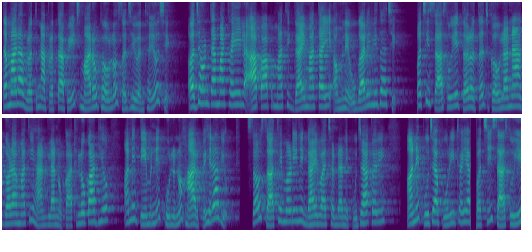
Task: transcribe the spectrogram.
તમારા વ્રતના પ્રતાપે જ મારો ઘઉલો સજીવન થયો છે. અજાણતામાં થયેલા આ પાપમાંથી ગાય માતાએ અમને ઉગારી લીધા છે. પછી સાસુએ તરત જ ગૌલાના ગળામાંથી હાંડલાનો કાઠલો કાઢ્યો અને તેમને ફૂલનો હાર પહેરાવ્યો. સૌ સાથે મળીને ગાય વાછરડાની પૂજા કરી અને પૂજા પૂરી થયા પછી સાસુએ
